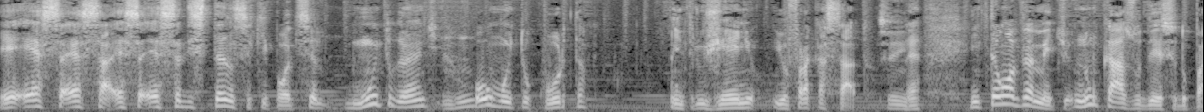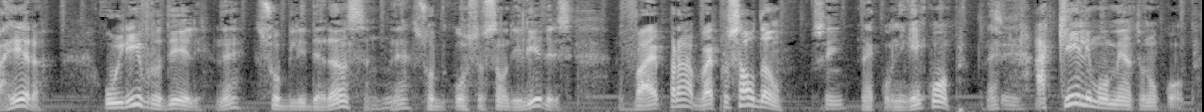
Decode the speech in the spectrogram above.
É essa, essa, essa, essa distância que pode ser muito grande ou muito curta entre o gênio e o fracassado. Sim. né? Então, obviamente, num caso desse do Parreira, O livro dele, né, sobre liderança, uhum. né, sobre construção de líderes, vai para vai o saldão. Sim. Né, ninguém compra. Né? Aquele momento não compra.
